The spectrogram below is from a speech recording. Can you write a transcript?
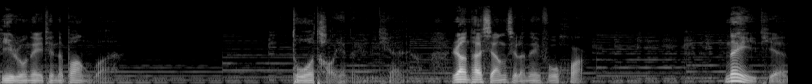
一如那天的傍晚。多讨厌的雨天呀，让他想起了那幅画。那一天，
